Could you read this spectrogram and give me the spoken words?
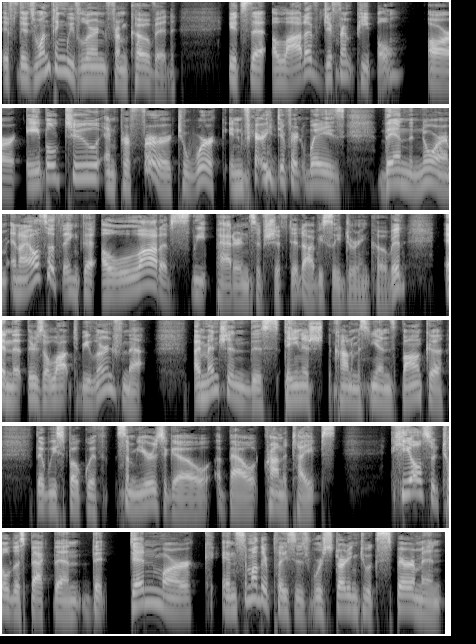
If there's one thing we've learned from COVID, it's that a lot of different people are able to and prefer to work in very different ways than the norm. And I also think that a lot of sleep patterns have shifted, obviously, during COVID, and that there's a lot to be learned from that. I mentioned this Danish economist Jens Bonke that we spoke with some years ago about chronotypes. He also told us back then that Denmark and some other places were starting to experiment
